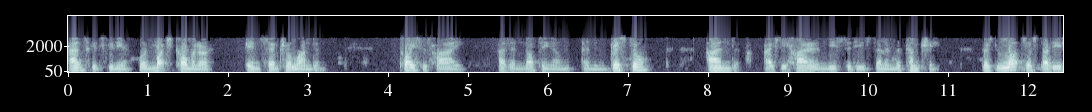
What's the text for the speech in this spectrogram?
and schizophrenia were much commoner in central London, twice as high as in Nottingham and in Bristol, and actually higher in these cities than in the country. There's lots of studies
